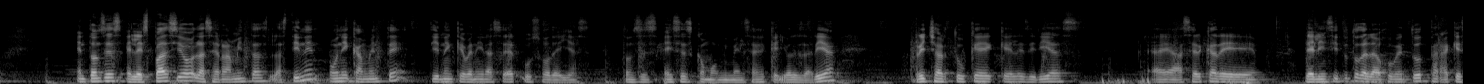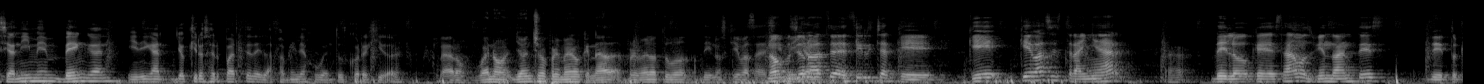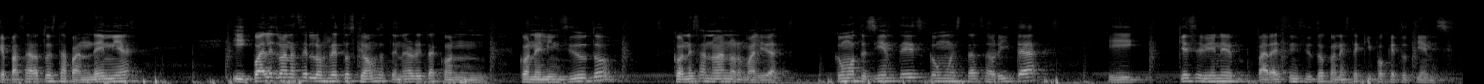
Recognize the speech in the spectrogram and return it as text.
Entonces, el espacio, las herramientas las tienen, únicamente tienen que venir a hacer uso de ellas. Entonces, ese es como mi mensaje que yo les daría. Richard, ¿tú qué, qué les dirías eh, acerca de, del Instituto de la Juventud para que se animen, vengan y digan, yo quiero ser parte de la familia Juventud Corregidora? Claro. Bueno, Joncho, primero que nada, primero tú dinos qué ibas a decir. No, pues yo Miguel. no te voy a decir, Richard, que, que, ¿qué vas a extrañar Ajá. de lo que estábamos viendo antes, de to- que pasara toda esta pandemia, y cuáles van a ser los retos que vamos a tener ahorita con, con el instituto, con esa nueva normalidad. ¿Cómo te sientes? ¿Cómo estás ahorita? ¿Y qué se viene para este instituto con este equipo que tú tienes?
